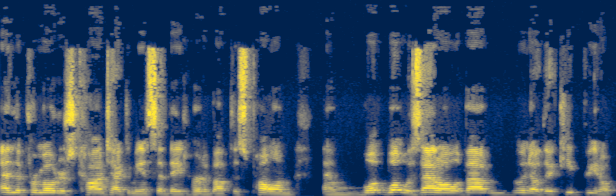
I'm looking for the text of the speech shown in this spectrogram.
And the promoters contacted me and said they'd heard about this poem and what what was that all about? And you know, they keep you know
